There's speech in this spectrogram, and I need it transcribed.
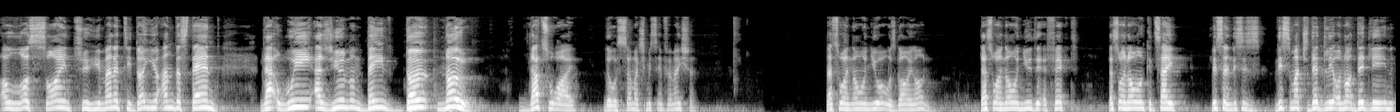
Allah's sign to humanity. Don't you understand that we as human beings don't know? That's why there was so much misinformation. That's why no one knew what was going on. That's why no one knew the effect. That's why no one could say, listen, this is this much deadly or not deadly.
